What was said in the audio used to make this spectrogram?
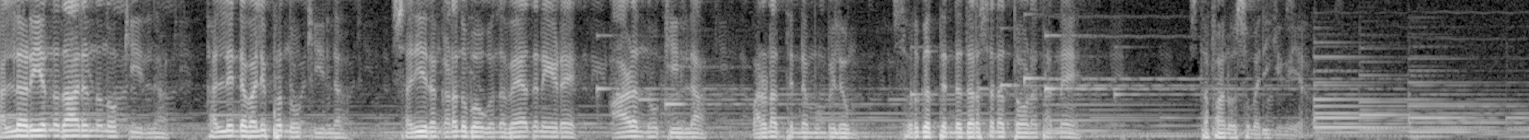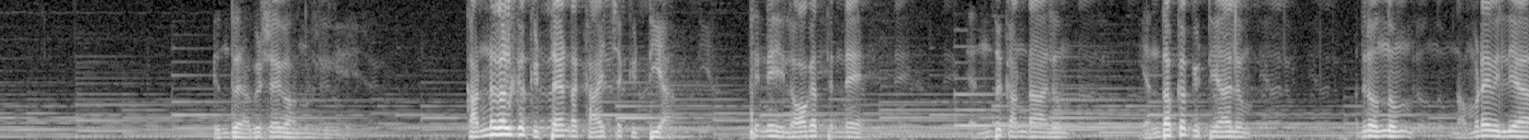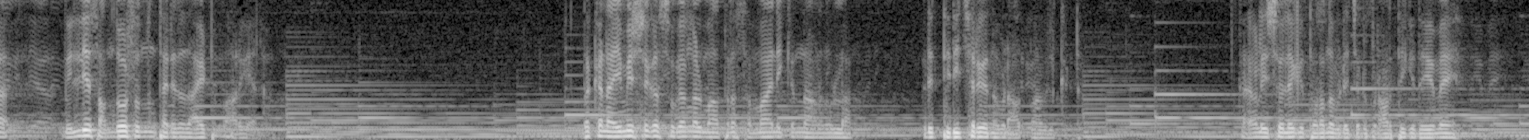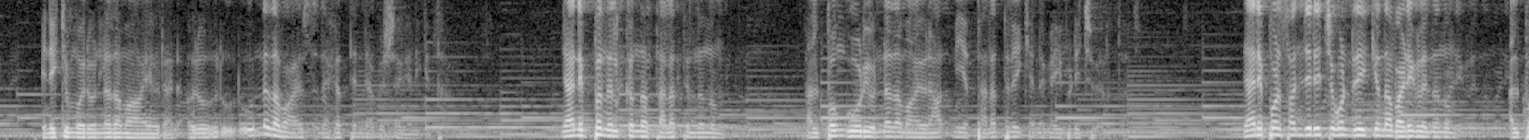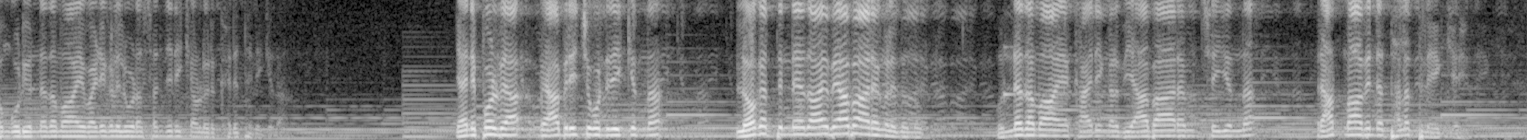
കല്ലെറിയുന്നതാരെന്ന് നോക്കിയില്ല. കല്ലിന്റെ വലിപ്പം നോക്കിയില്ല. ശരീരം കടന്നു പോകുന്ന വേദനയുടെ ആഴം നോക്കിയില്ല. മരണത്തിന്റെ മുമ്പിലും സ്വർഗത്തിന്റെ ദർശനത്തോടെ തന്നെ സ്തഫാനോസ് മരിക്കുകയാണ്. എന്തൊരു അഭിഷേകമാണെന്ന് കണ്ണുകൾക്ക് കിട്ടേണ്ട കാഴ്ച കിട്ടിയ പിന്നെ ഈ ലോകത്തിന്റെ എന്ത് കണ്ടാലും എന്തൊക്കെ കിട്ടിയാലും അതിനൊന്നും നമ്മുടെ വലിയ വലിയ സന്തോഷമൊന്നും തരുന്നതായിട്ട് മാറിയല്ല. ഇതൊക്കെ നൈമിഷിക സുഖങ്ങൾ മാത്രം സമ്മാനിക്കുന്നതാണെന്നുള്ള ഒരു തിരിച്ചറിവ് നമ്മുടെ ആത്മാവിൽ കിട്ടും. കാരണം ഈശോയിലേക്ക് തുറന്നു പിടിച്ചിട്ട് പ്രാർത്ഥിക്കുക ദൈവമേ. എനിക്കും ഒരു ഉന്നതമായ ഒരു ഒരു ഉന്നതമായ സ്നേഹത്തിന്റെ അഭിഷേകം എനിക്ക് താ ഞാനിപ്പോൾ നിൽക്കുന്ന തലത്തിൽ നിന്നും അല്പം കൂടി ഉന്നതമായ ഒരു ആത്മീയ തലത്തിലേക്ക് എന്നെ കൈപിടിച്ചു ഉയർത്തുക. ഞാനിപ്പോൾ സഞ്ചരിച്ചു കൊണ്ടിരിക്കുന്ന വഴികളിൽ നിന്നും അല്പം കൂടി ഉന്നതമായ വഴികളിലൂടെ സഞ്ചരിക്കാനുള്ള ഒരു കരുത്ത് ഞാനിപ്പോൾ വ്യാ- വ്യാപരിച്ചു കൊണ്ടിരിക്കുന്ന ലോകത്തിന്റെതായ വ്യാപാരങ്ങളിൽ നിന്നും ഉന്നതമായ കാര്യങ്ങൾ വ്യാപാരം ചെയ്യുന്ന ഒരാത്മാവിന്റെ തലത്തിലേക്ക്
